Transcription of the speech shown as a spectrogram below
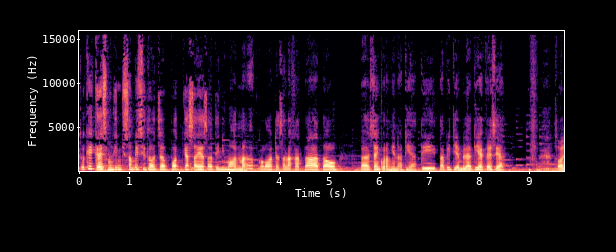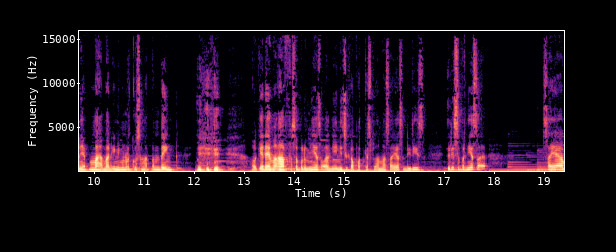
oke okay guys mungkin sampai situ aja podcast saya saat ini mohon maaf kalau ada salah kata atau bahasa yang kurang enak di hati tapi diambil hati ya guys ya soalnya pemahaman ini menurutku sangat penting Oke deh, maaf sebelumnya soalnya ini juga podcast bersama saya sendiri. Jadi sepertinya saya, saya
